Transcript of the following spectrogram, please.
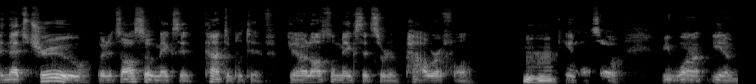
and that's true but it's also makes it contemplative you know it also makes it sort of powerful mm-hmm. you know so we want you know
